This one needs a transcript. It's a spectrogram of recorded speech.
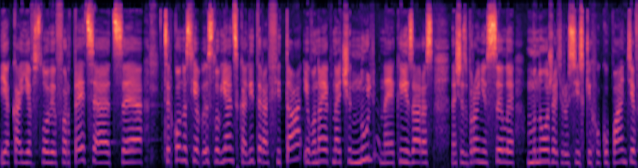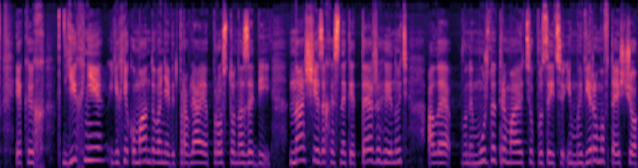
яка є в слові фортеця, це церковно-слов'янська літера фіта, і вона, як наче нуль, на який зараз наші збройні сили множать російських окупантів, яких їхні їхнє командування відправляє просто на забій. Наші захисники теж гинуть, але вони мужно тримають цю позицію, і ми віримо в те, що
